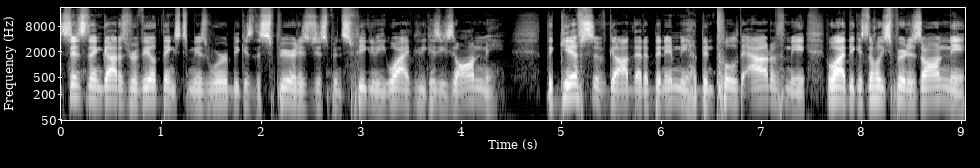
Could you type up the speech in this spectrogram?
Since then, God has revealed things to me, His Word, because the Spirit has just been speaking to me. Why? Because He's on me. The gifts of God that have been in me have been pulled out of me. Why? Because the Holy Spirit is on me.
